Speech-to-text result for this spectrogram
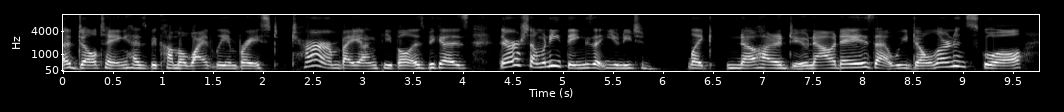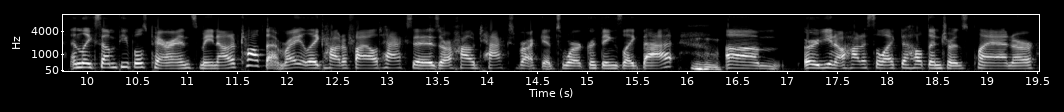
adulting has become a widely embraced term by young people is because there are so many things that you need to like know how to do nowadays that we don't learn in school. And like some people's parents may not have taught them right? Like how to file taxes or how tax brackets work or things like that. Um, or you know how to select a health insurance plan or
